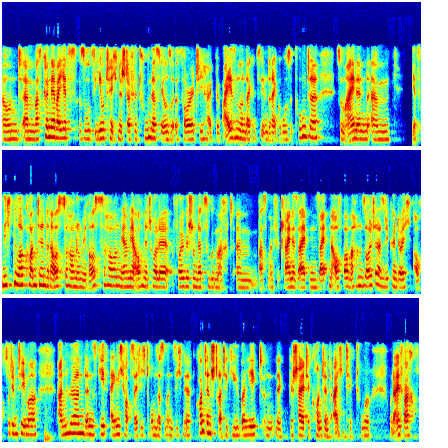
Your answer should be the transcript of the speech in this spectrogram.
Und ähm, was können wir aber jetzt so SEO-technisch dafür tun, dass wir unsere Authority halt beweisen? Und da gibt es eben drei große Punkte. Zum einen ähm, jetzt nicht nur Content rauszuhauen, um ihn rauszuhauen. Wir haben ja auch eine tolle Folge schon dazu gemacht, ähm, was man für kleine Seiten, Seitenaufbau machen sollte. Also die könnt ihr euch auch zu dem Thema anhören, denn es geht eigentlich hauptsächlich darum, dass man sich eine Content-Strategie überlegt und eine gescheite Content-Architektur und einfach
